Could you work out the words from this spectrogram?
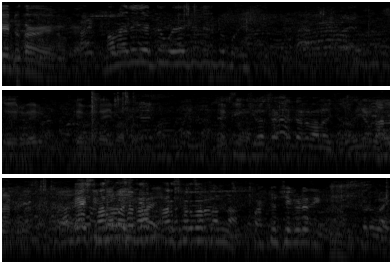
একটু তাকায় হালকা এই সামনে সামনে, আর সামনে যান না। পাঁচজন security, ভাই।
